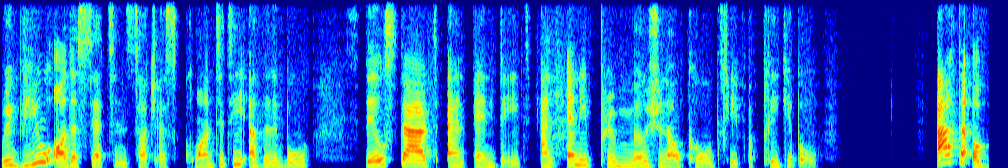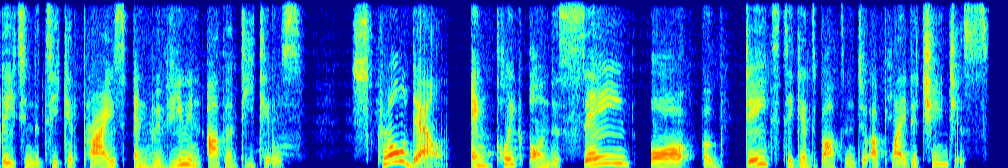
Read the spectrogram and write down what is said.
review other settings such as quantity available, sale start and end date, and any promotional codes if applicable. After updating the ticket price and reviewing other details, scroll down and click on the Save or Update Ticket button to apply the changes.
